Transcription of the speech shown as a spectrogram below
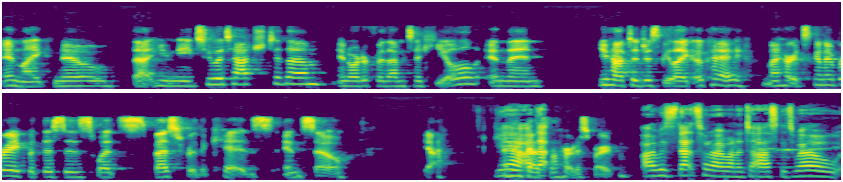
and like know that you need to attach to them in order for them to heal and then you have to just be like, okay, my heart's gonna break, but this is what's best for the kids. And so, yeah, yeah, I think that's that, the hardest part. I was. That's what I wanted to ask as well.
